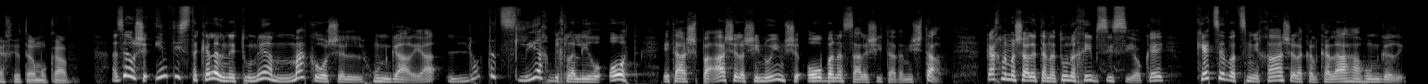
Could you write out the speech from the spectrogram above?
איך יותר מורכב? אז זהו, שאם תסתכל על נתוני המקרו של הונגריה, לא תצליח בכלל לראות את ההשפעה של השינויים שאורבן עשה לשיטת המשטר. קח למשל את הנתון הכי בסיסי, אוקיי? קצב הצמיחה של הכלכלה ההונגרית.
